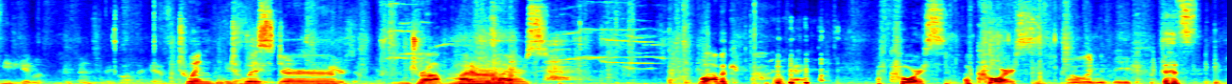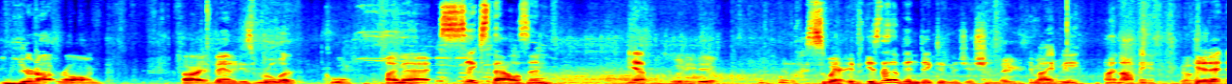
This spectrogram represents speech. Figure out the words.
You need to give him a defense grade. Go out there and get him. twin He's- twister. he's sitting. Drop pot of desires. Wabac. Oh, okay. Of course. Of course. Why wouldn't it be? That's. You're not wrong. All right. Vanity's ruler. Cool. I'm at six thousand. Yep. What do you do? I swear. Is, is that a vindictive magician? It might be. Might not be. Hit it.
